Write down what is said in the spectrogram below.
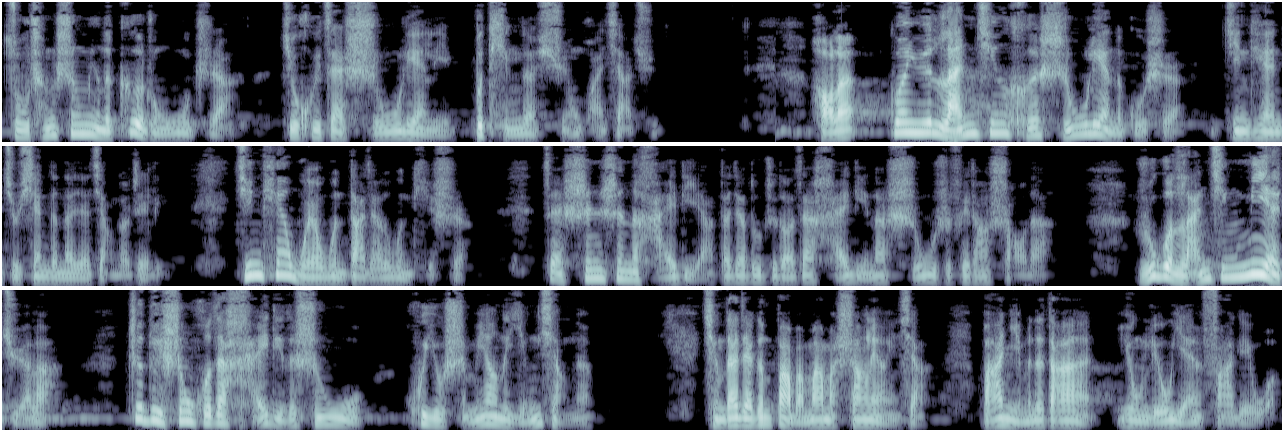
组成生命的各种物质啊，就会在食物链里不停的循环下去。好了，关于蓝鲸和食物链的故事，今天就先跟大家讲到这里。今天我要问大家的问题是，在深深的海底啊，大家都知道，在海底那食物是非常少的。如果蓝鲸灭绝了，这对生活在海底的生物。会有什么样的影响呢？请大家跟爸爸妈妈商量一下，把你们的答案用留言发给我。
